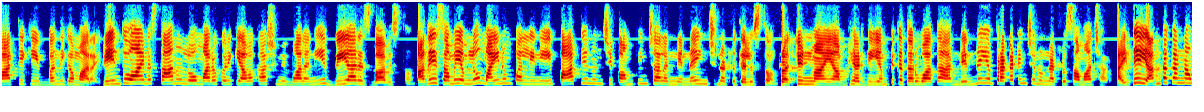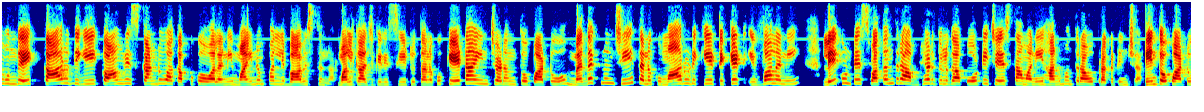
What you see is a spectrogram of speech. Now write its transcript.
పార్టీకి ఇబ్బందిగా మారాయి. దీంతో ఆయన స్థానంలో మరొకరికి అవకాశం ఇవ్వాలని బీఆర్ఎస్ భావిస్తోంది. అదే సమయంలో మైనంపల్లిని పార్టీ నుంచి పంపించాలని నిర్ణయించినట్లు తెలుస్తోంది. ప్రత్యున్మాయ అభ్యర్థి ఎంపిక తరువాత నిర్ణయం ప్రకటించనున్నట్లు సమాచారం. అయితే అంతకన్నా ముందే కారు దిగి కాంగ్రెస్ కండువా కప్పుకోవాలని మైనంపల్లి భావిస్తున్నారు. మల్కాజ్గిరి సీటు తనకు కేటాయించడంతో పాటు మెదక్ నుంచి తన కుమారుడికి టికెట్ ఇవ్వాలని లేకుంటే స్వతంత్ర అభ్యర్థులుగా పోటీ చేస్తామని హనుమంతరావు ప్రకటించారు. దీంతో పాటు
